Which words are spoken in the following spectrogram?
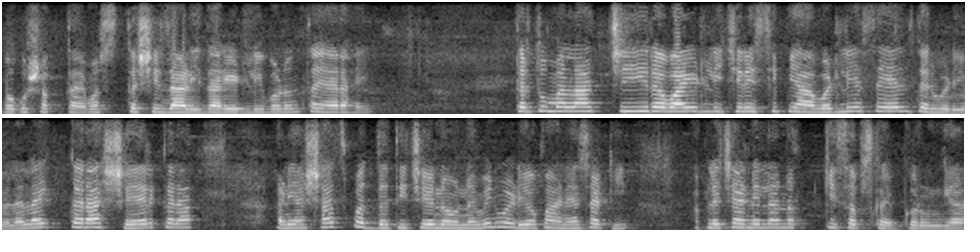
बघू शकताय मस्त अशी जाळीदार इडली बनवून तयार आहे. तर तुम्हाला आजची रवा इडलीची रेसिपी आवडली असेल तर व्हिडिओला लाईक करा शेअर करा. आणि अशाच पद्धतीचे नवनवीन व्हिडिओ पाहण्यासाठी आपल्या चॅनेलला नक्की सबस्क्राईब करून घ्या.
